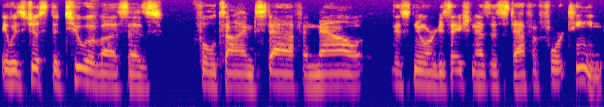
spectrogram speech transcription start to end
it was just the two of us as full time staff. And now this new organization has a staff of 14.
